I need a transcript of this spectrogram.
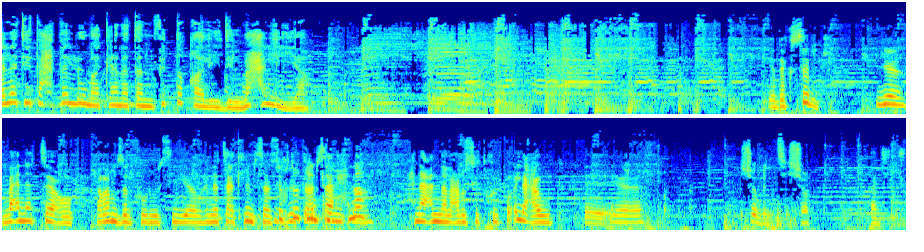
التي تحتل مكانة في التقاليد المحلية. يا داك السرج معنى تاعو رمز الفروسية وهنا تاع تلمسان. surtout تلمسان حنا. حنا عندنا العروس يدخل فوق العود. شو بنتي شو؟ شوف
